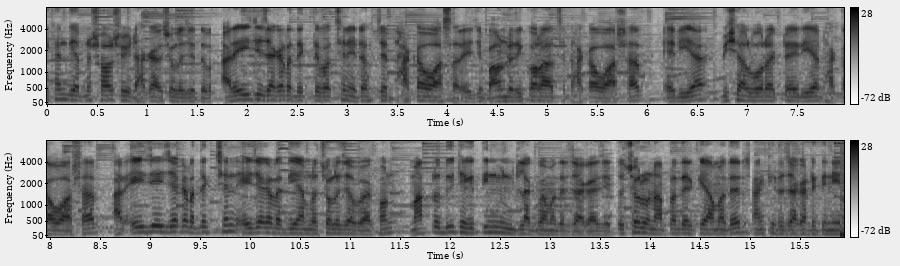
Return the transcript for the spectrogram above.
এখান দিয়ে আপনি সরাসরি ঢাকায় চলে যেতে পারবেন। আর এই যে জায়গাটা দেখতে পাচ্ছেন, এটা হচ্ছে ঢাকা ও আসার। এই যে বাউন্ডারি করা আছে, ঢাকা ও আসার এরিয়া বিশাল বড় একটা এরিয়া ঢাকা ও আসার। আর এই যে এই জায়গাটা দেখছেন, এই জায়গাটা দিয়ে আমরা চলে যাব এখন। মাত্র দুই থেকে তিন মিনিট লাগবে আমাদের জায়গায় যেতে। তো চলুন, আপনাদেরকে আমাদের কাঙ্ক্ষিত জায়গাটিতে নিয়ে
